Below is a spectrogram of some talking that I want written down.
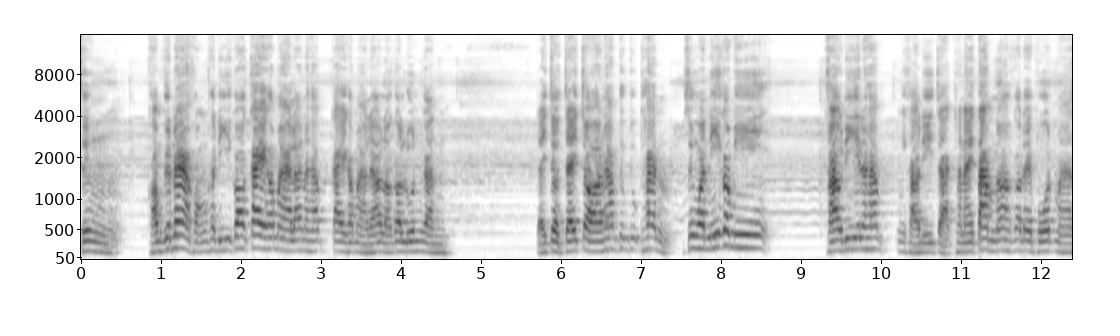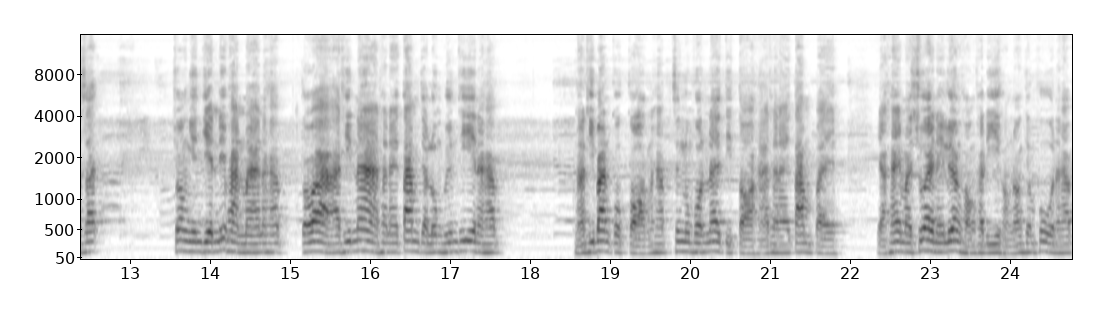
ซึ่งความคืบหน้าของคดีก็ใกล้เข้ามาแล้วนะครับ ใกล้เข้ามาแล้วเราก็ลุ้นกัน ใจจดใจจ่อนะครับทุกๆท่าน ซึ่งวันนี้ก็มีข่าวดีนะครับ มีข่าวดีจากทนายตั้มเนาะก็ได้โพสต์มาสักช่วงเย็นๆที่ผ่านมานะครับก็ว่าอาทิตย์หน้าทนายตั้มจะลงพื้นที่นะครับมาที่บ้านกกอกนะครับ ซึ่งลุงพลได้ติดต่อหาทนายตั้มไป อยากให้มาช่วยในเรื่องของคดีของน้องชมพู่นะครับ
